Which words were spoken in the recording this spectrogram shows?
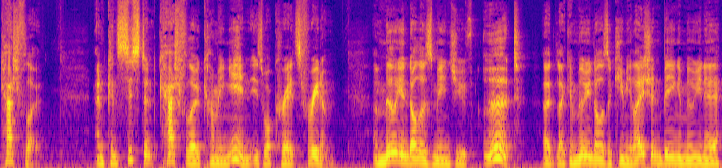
cash flow. And consistent cash flow coming in is what creates freedom. A million dollars means you've earned, uh, like a million dollars accumulation. Being a millionaire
